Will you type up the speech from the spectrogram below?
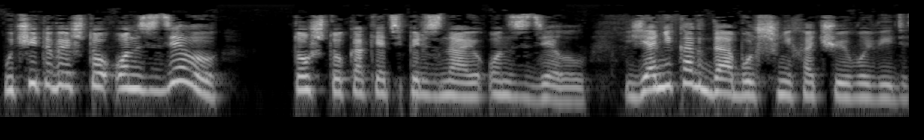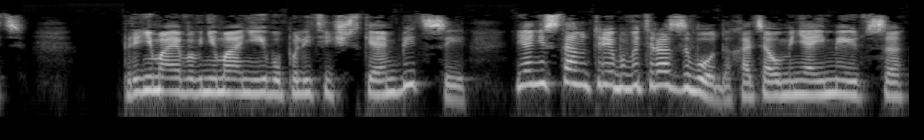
учитывая, что он сделал то, что, как я теперь знаю, он сделал, я никогда больше не хочу его видеть. Принимая во внимание его политические амбиции, я не стану требовать развода, хотя у меня имеются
